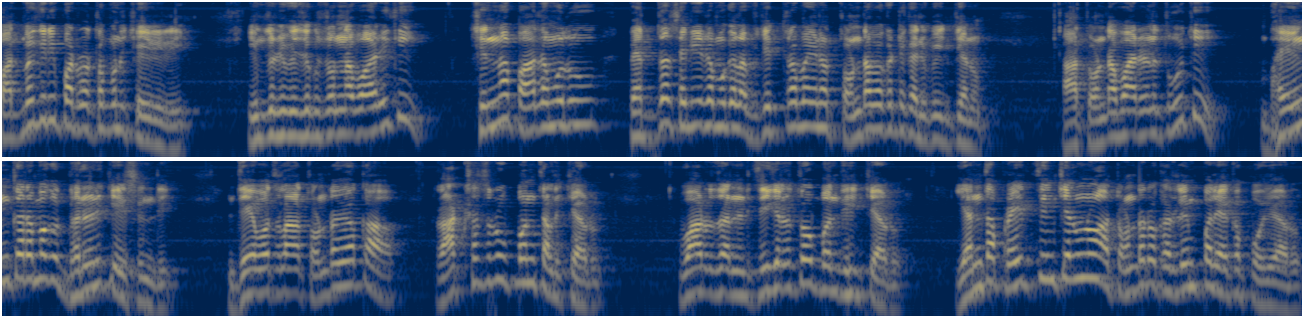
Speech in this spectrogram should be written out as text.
పద్మగిరి పర్వతమును చేరిరి. ఇంద్రుని వెతుకుతున్న వారికి చిన్న పాదములు పెద్ద శరీరము గల విచిత్రమైన తొండ ఒకటి కనిపించెను. ఆ తొండవారిని చూచి భయంకరమగు ధ్వనిని చేసింది. దేవతల ఆ తొండ యొక్క రాక్షస రూపం తలచారు. వారు దానిని తీగలతో బంధించారు. ఎంత ప్రయత్నించినను ఆ తొండను కదిలింపలేకపోయారు.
